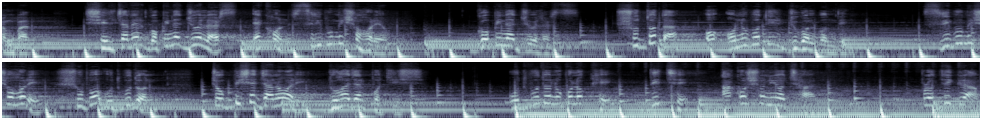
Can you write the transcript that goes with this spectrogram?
সংবাদ। শিলচরের গোপীনাথ জুয়েলার্স এখন শ্রীভূমি শহরেও। গোপীনাথ জুয়েলার্স শুদ্ধতা ও অনুভূতির যুগলবন্দি। শ্রীভূমি শহরে শুভ উদ্বোধন চব্বিশে জানুয়ারি দু হাজার পঁচিশ। উদ্বোধন উপলক্ষে দিচ্ছে আকর্ষণীয় ছাড়। প্রতি গ্রাম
